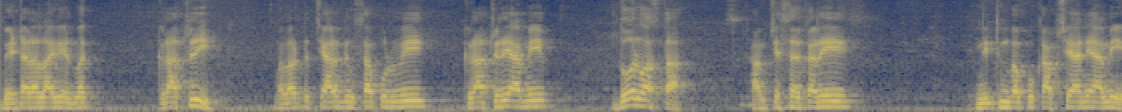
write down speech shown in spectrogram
भेटायला लागेल. मग रात्री मला वाटतं चार दिवसापूर्वी रात्री आम्ही दोन वाजता आमचे सहकारी नितीन बापू कापशे आणि आम्ही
